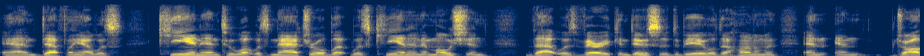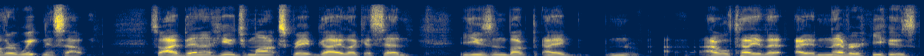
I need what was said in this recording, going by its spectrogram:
and definitely I was keying into what was natural, but was keying an emotion that was very conducive to be able to hunt them and and and draw their weakness out. So I've been a huge mock scrape guy, like I said, using buck. I I will tell you that I never used,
